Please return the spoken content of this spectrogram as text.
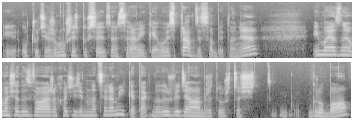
i uczucie, że muszę pójść sobie na ceramikę i mówię, sprawdzę sobie to, nie? I moja znajoma się odezwała, że chodź, idziemy na ceramikę, tak? No to już wiedziałam, że tu już coś grubo,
